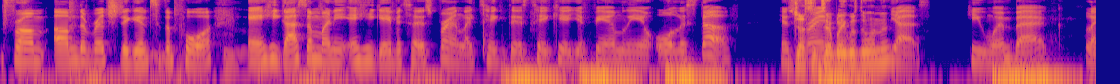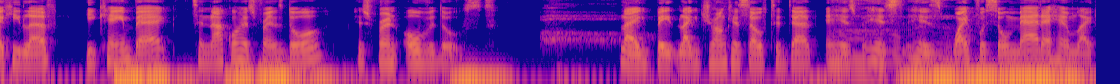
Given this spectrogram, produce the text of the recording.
from um the rich to give to the poor, Mm-hmm. and he got some money and he gave it to his friend. Like, take this, take care of your family, and all this stuff. His Justin friend, Timberlake was doing this. Yes, he went back. Like he left, he came back to knock on his friend's door. His friend overdosed. Like, ba- like drunk himself to death, and his his his wife was so mad at him. Like,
